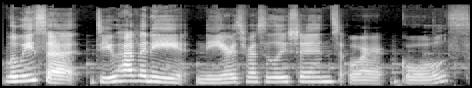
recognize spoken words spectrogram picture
Louisa, do you have any New Year's resolutions or goals?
